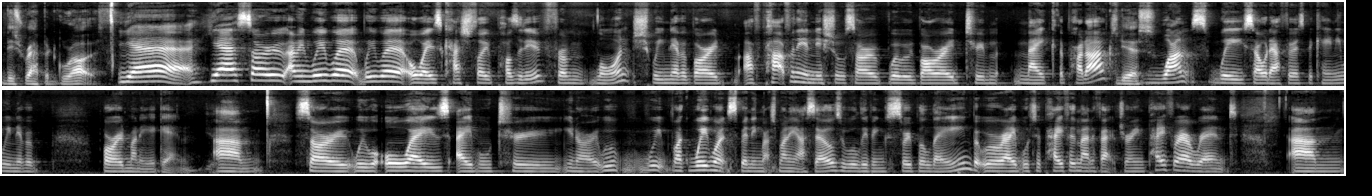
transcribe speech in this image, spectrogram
this rapid growth? Yeah, yeah. So I mean, we were we were always cash flow positive from launch. We never borrowed, apart from the initial, so where we borrowed to make the product. Yes. Once we sold our first bikini, we never borrowed money again. Um, so we were always able to, you know, we, we, like we weren't spending much money ourselves. We were living super lean, but we were able to pay for the manufacturing, pay for our rent. Um,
